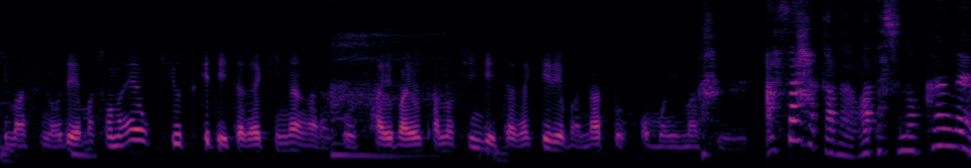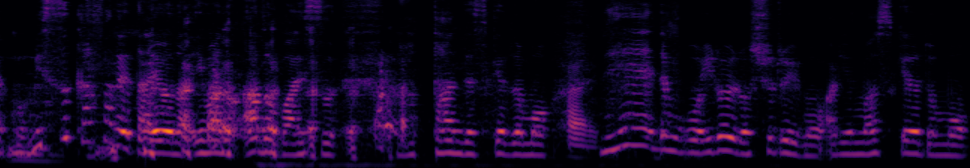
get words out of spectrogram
しますので、まあ、その辺を気をつけていただきながらこう栽培を楽しんでいただければなと思います。浅はかな私の考えをこう見透かされたような今の アドバイスだったんですけれども。はいねえでもこういろいろ種類もありますけれども、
